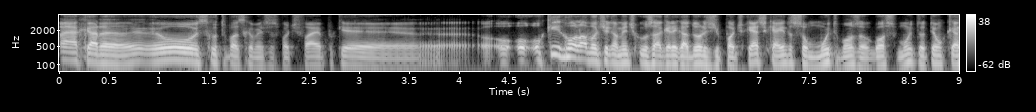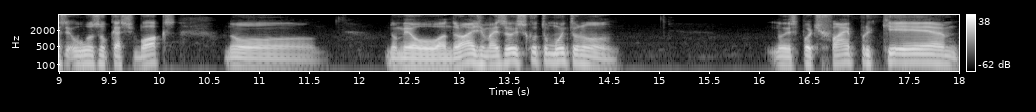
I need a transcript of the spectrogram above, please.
É, cara, eu escuto basicamente o Spotify porque o, o, o, que rolava antigamente com os agregadores de podcast, que ainda são muito bons, eu gosto muito, eu tenho um cast, eu uso o Castbox no, no meu Android, mas eu escuto muito no, no Spotify porque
